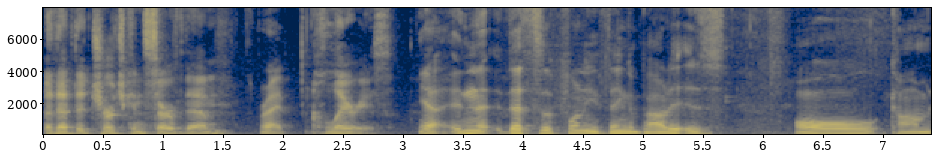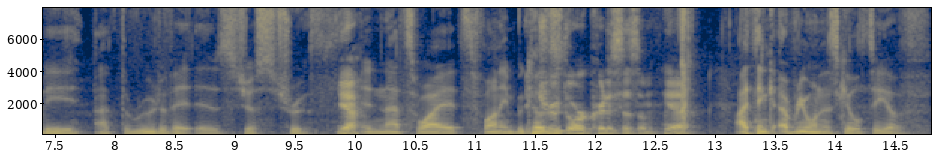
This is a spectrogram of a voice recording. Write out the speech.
that the church can serve them right. hilarious Yeah, and th- that's the funny thing about it is all comedy at the root of it is just truth. Yeah. and that's why it's funny because truth or criticism yeah I think everyone is guilty of,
